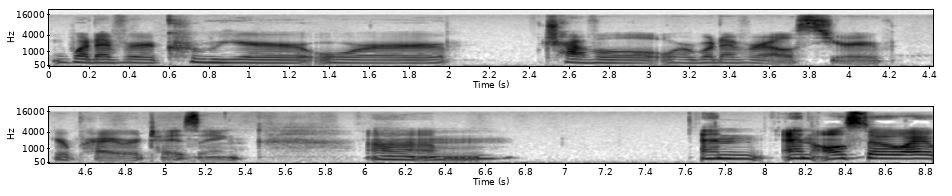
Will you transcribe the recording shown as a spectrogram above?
whatever career or travel or whatever else you're you're prioritizing. Um, and and also I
